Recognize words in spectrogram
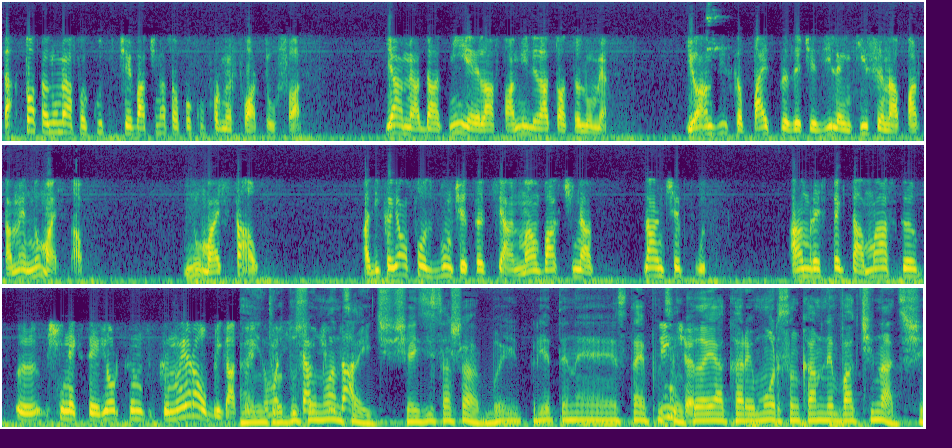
dar toată lumea a făcut, cei vaccinați au făcut forme foarte ușoare. Ea mi-a dat mie, la familie, la toată lumea. Eu am zis că 14 zile închis în apartament nu mai stau. Nu mai stau. Adică eu am fost bun cetățean, m-am vaccinat la început. Am respectat mască uh, și în exterior când, când nu era obligatoriu. Ai introdus o nuanță aici și ai zis așa, băi, prietene, stai puțin, Sincer. că ăia care mor sunt cam nevaccinați și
